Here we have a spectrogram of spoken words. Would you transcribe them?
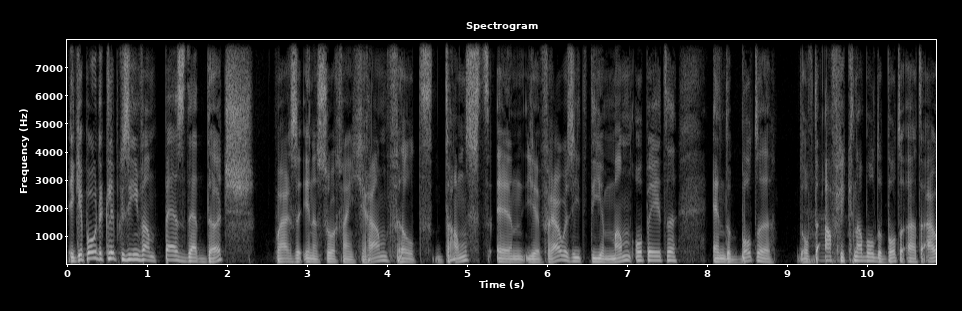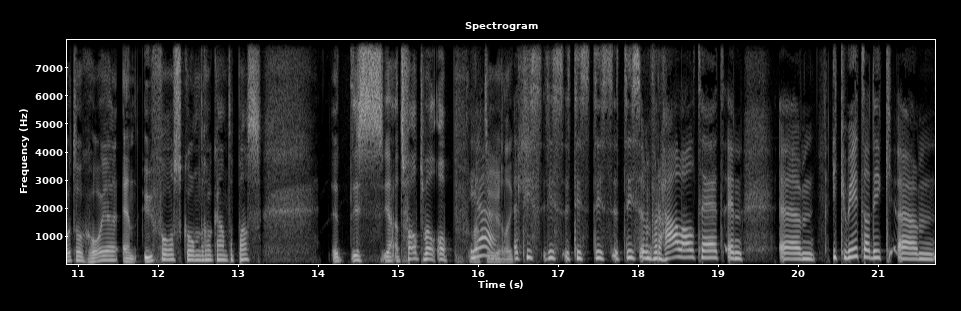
Ik heb ook de clip gezien van Pass That Dutch. Waar ze in een soort van graanveld danst. En je vrouwen ziet die een man opeten. En de botten, of de afgeknabbelde botten uit de auto gooien. En UFO's komen er ook aan te pas. Het, is, ja, het valt wel op, natuurlijk. Ja, het is, het, is, het, is, het, is, het is een verhaal altijd. En ehm, ik weet dat ik ehm,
